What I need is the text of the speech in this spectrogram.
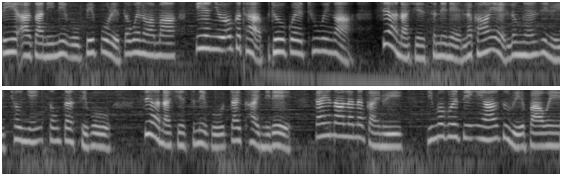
ကရင်အာဇာနည်နေ့ကိုပေးပို့တဲ့တဝင်းလွှာမှာ KNU ဥက္ကဋ္ဌဗဒိုကွယ်ထူးဝင်းကဆီယနာရှင်စနစ်နဲ့၎င်းရဲ့လုပ်ငန်းစဉ်တွေချုပ်ငိမ့်ဆုံးသက်စေဖို့ဆီယနာရှင်စနစ်ကိုတိုက်ခိုက်နေတဲ့တိုင်းရင်းသားလက်နက်ကိုင်တွေဒီမိုကရေစီအင်အားစုတွေအပါအဝင်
